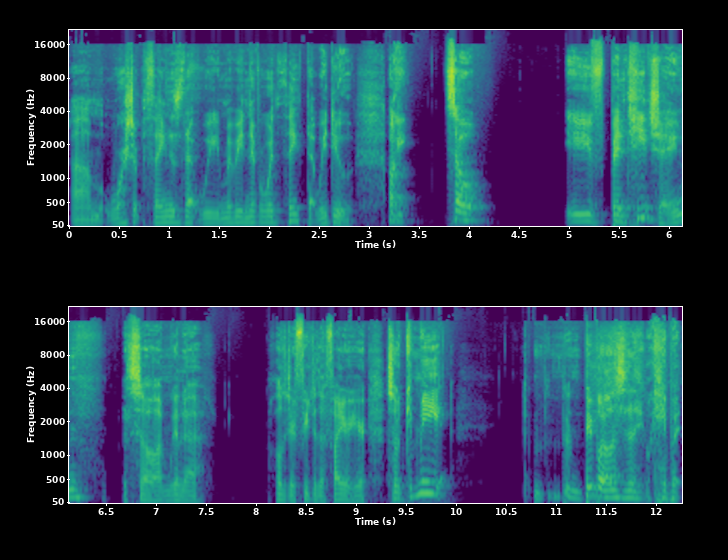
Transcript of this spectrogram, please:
um, worship things that we maybe never would think that we do. Okay. So you've been teaching. So I'm going to hold your feet to the fire here. So give me, people are listening, okay, but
